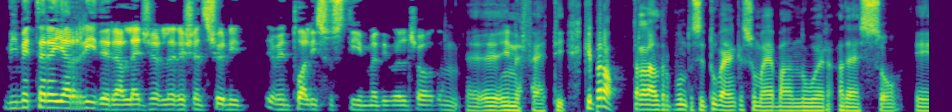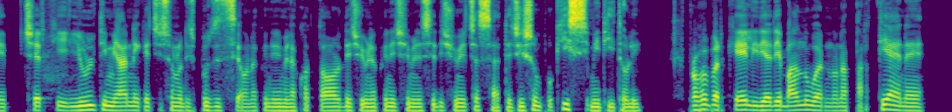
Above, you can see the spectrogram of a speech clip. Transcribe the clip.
mi metterei a ridere a leggere le recensioni eventuali su Steam di quel gioco. Mm, eh, in effetti. Che però tra l'altro appunto se tu vai anche su My Abandonware adesso e cerchi gli ultimi anni che ci sono a disposizione quindi 2014, 2015, 2016, 2017 ci sono pochissimi titoli proprio perché l'idea di Abandonware non appartiene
